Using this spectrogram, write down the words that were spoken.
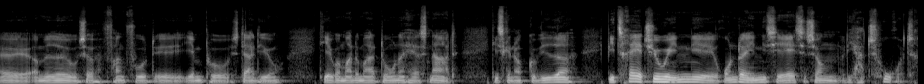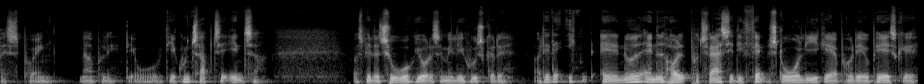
øh, og møder jo så Frankfurt øh, hjemme på Stadio Diego Maradona her snart. De skal nok gå videre. Vi er 23 inde i, runder inde i CA-sæsonen, og de har 62 point, Napoli. Det er jo, de har kun tabt til Inter og spillet to uafgjorte, som jeg lige husker det. Og det er der ikke øh, noget andet hold på tværs af de fem store ligaer på det europæiske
